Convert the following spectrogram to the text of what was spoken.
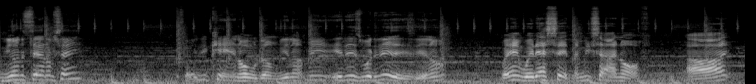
You understand what I'm saying? Mm-hmm. So you can't hold them. You know what I mean? It is what it is. You know. But anyway, that's it. Let me sign off. All right.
